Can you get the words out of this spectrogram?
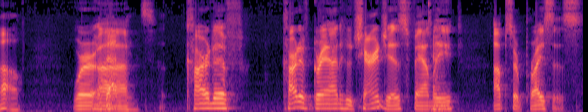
Uh oh. where uh, that means. Cardiff Cardiff Grand, who charges family, ups her prices.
